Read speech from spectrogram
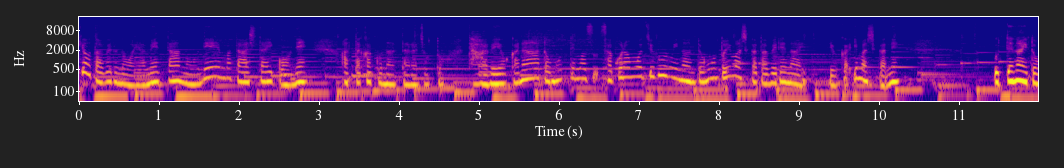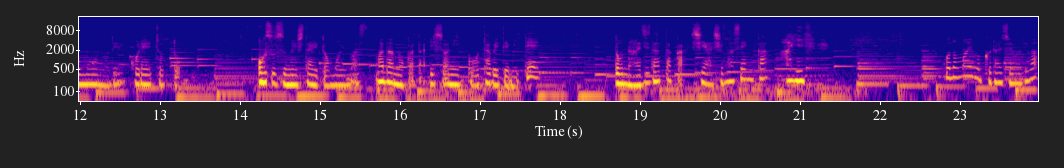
今日食べるのはやめたので、また明日以降ね、あったかくなったらちょっと食べようかなと思ってます。桜餅風味なんてほんと今しか食べれないっていうか、今しかね、売ってないと思うので、これちょっとおすすめしたいと思います。まだの方、一緒にこう食べてみて、どんな味だったかシェアしませんか？はい。この前向くラジオでは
